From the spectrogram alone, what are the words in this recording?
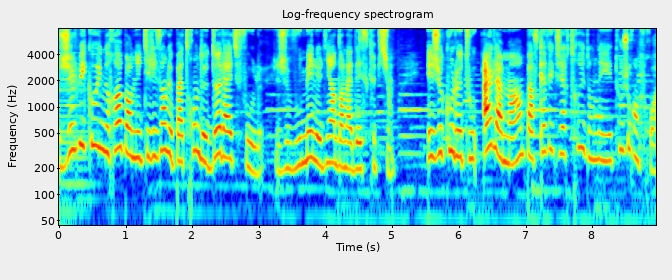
Je lui couds une robe en utilisant le patron de Delightful. Je vous mets le lien dans la description. Et je couds le tout à la main parce qu'avec Gertrude, on est toujours en froid.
